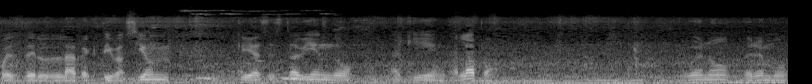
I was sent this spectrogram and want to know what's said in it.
pues de la reactivación que ya se está viendo aquí en Jalapa. bueno, veremos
